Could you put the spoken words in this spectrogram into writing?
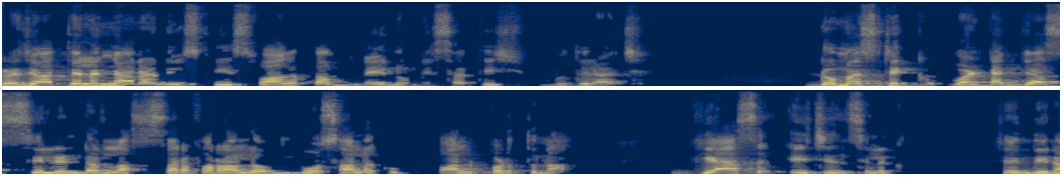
ప్రజా తెలంగాణ న్యూస్కి స్వాగతం. నేను మీ సతీష్ ముదిరాజ్. డొమెస్టిక్ వంట గ్యాస్ సిలిండర్ల సరఫరాలో మోసాలకు పాల్పడుతున్న గ్యాస్ ఏజెన్సీలకు చెందిన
